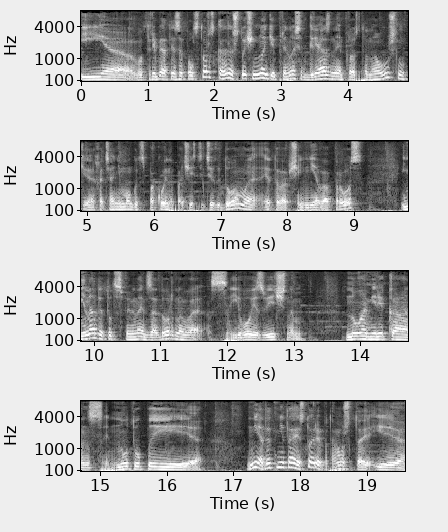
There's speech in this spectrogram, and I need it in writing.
И э, вот ребята из Apple Store сказали, что очень многие приносят грязные просто наушники, хотя они могут спокойно почистить их дома. Это вообще не вопрос. И не надо тут вспоминать Задорнова с его извечным «ну, американцы, ну, тупые». Нет, это не та история, потому что и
